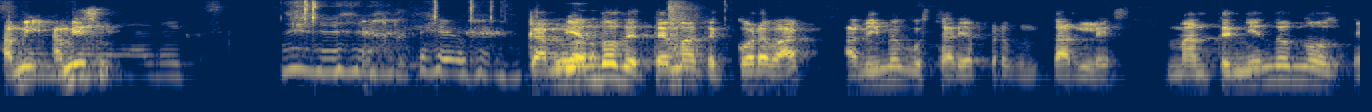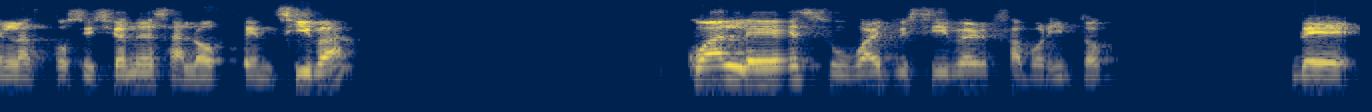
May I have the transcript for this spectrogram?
A mí, a mí Cambiando de tema de coreback, a mí me gustaría preguntarles, manteniéndonos en las posiciones a la ofensiva, ¿cuál es su wide receiver favorito de,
